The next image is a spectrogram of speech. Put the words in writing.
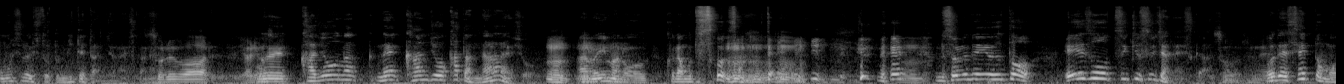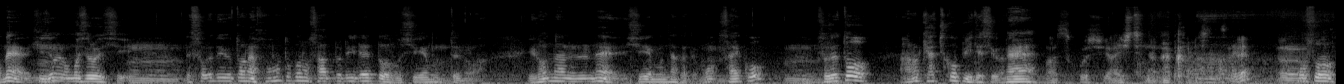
面白い人と見てたんじゃないですかね、それはあるやりこますれ過剰なね感情過多にならないでしょ、うん。あの今の倉本壮さんみたいに、それで言うと映像を追求するじゃないですか。そうですね。それでセットもね非常に面白いし、うん。でそれで言うとね本当このサントリーレッドの CM っていうのは、いろんなね CM の中でも最高、うん。それとあのキャッチコピーですよね、まあ少し愛して長く愛してですね。うんそう。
